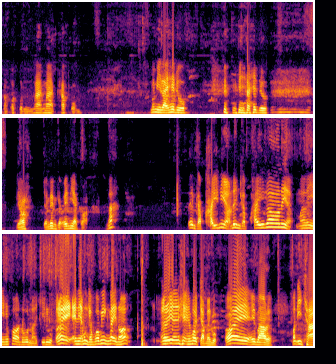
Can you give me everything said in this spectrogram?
ขอบพระคุณมากมากครับ ผม ไม่มีอะไรให้ดู ไม่มีอะไรให้ดู เดี๋ยว จะเล่นกับไอ้เนี่ยก่อนนะเล่นกับใครเนี่ย เล่นกับใครก็เนี่ย มานี่ให้พ่อดูหน่อยชีลูกเอ้ยไอเนี่ยมึงอย่ามาวิ่งไล่น้องมานี่ให้พ่อจับหน่อยลูกเอ้ยไอ้บาวเลยมันอิจฉา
